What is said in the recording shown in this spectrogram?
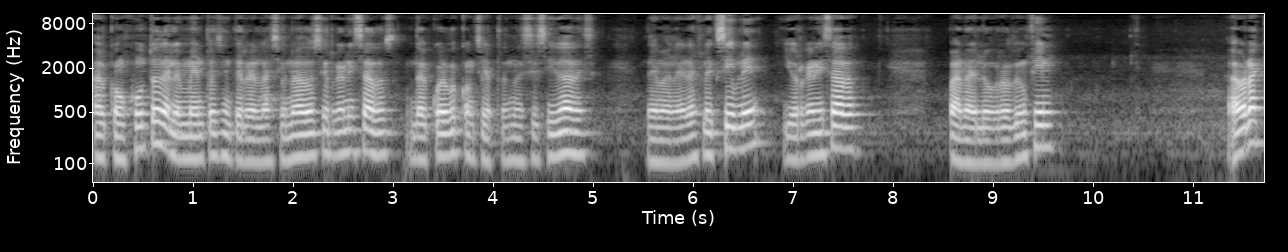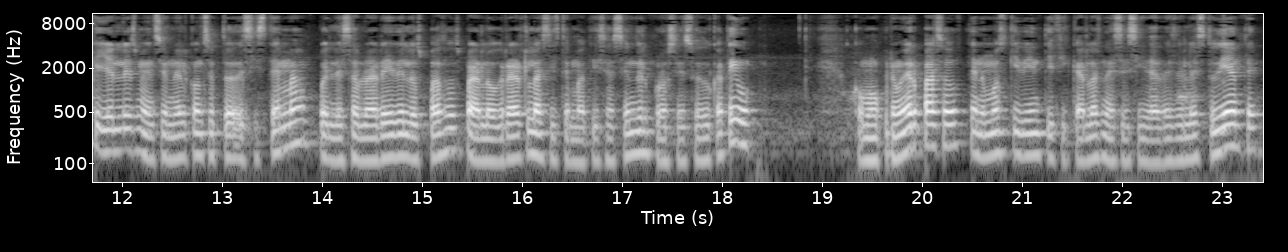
al conjunto de elementos interrelacionados y organizados de acuerdo con ciertas necesidades, de manera flexible y organizada, para el logro de un fin. Ahora que ya les mencioné el concepto de sistema, pues les hablaré de los pasos para lograr la sistematización del proceso educativo. Como primer paso, tenemos que identificar las necesidades del estudiante.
